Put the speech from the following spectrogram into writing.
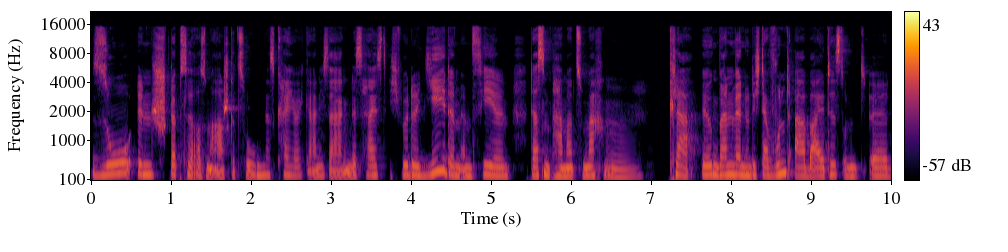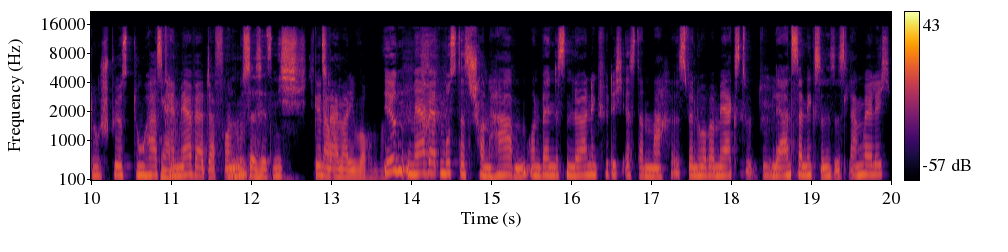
so den Stöpsel aus dem Arsch gezogen. Das kann ich euch gar nicht sagen. Das heißt, ich würde jedem empfehlen, das ein paar Mal zu machen. Mhm. Klar, irgendwann, wenn du dich da wund arbeitest und äh, du spürst, du hast Ja. keinen Mehrwert davon. Man muss das jetzt nicht Genau. zweimal die Woche machen. Irgendeinen Mehrwert muss das schon haben. Und wenn das ein Learning für dich ist, dann mach es. Wenn du aber merkst, du, du lernst da nichts und es ist langweilig,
